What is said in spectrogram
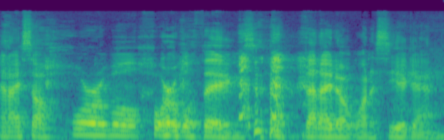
and I saw horrible, horrible things that I don't want to see again.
